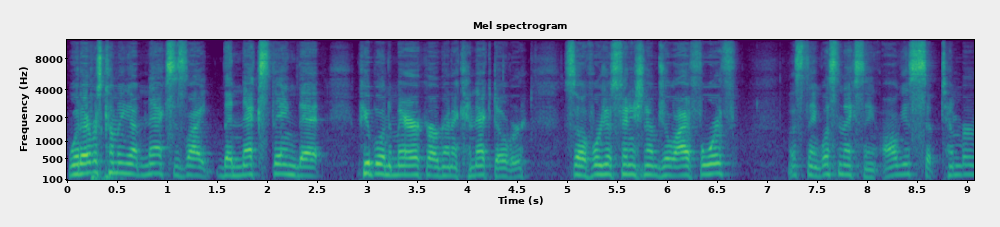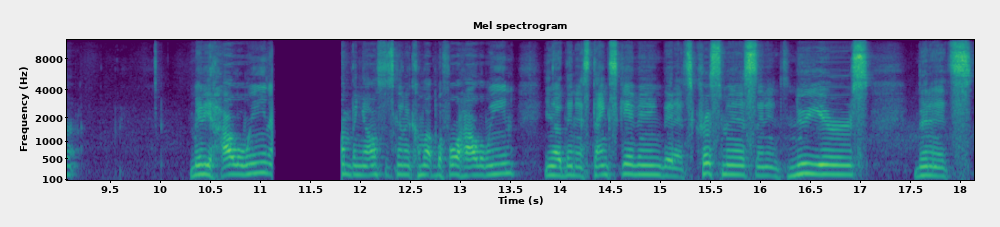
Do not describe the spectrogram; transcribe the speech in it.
Whatever's coming up next is like the next thing that people in america are going to connect over. So if we're just finishing up july 4th let's think what's the next thing? August september maybe halloween something else is going to come up before halloween you know then it's thanksgiving then it's christmas and it's new year's then it's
